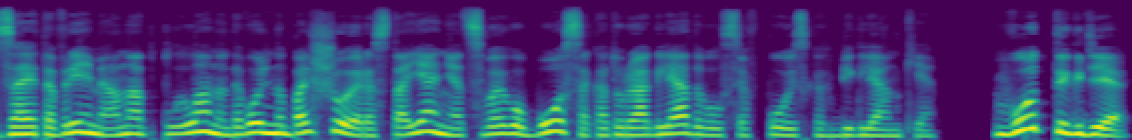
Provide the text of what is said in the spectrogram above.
За это время она отплыла на довольно большое расстояние от своего босса, который оглядывался в поисках беглянки. «Вот ты где!»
